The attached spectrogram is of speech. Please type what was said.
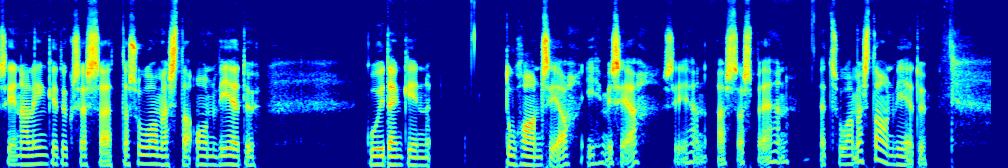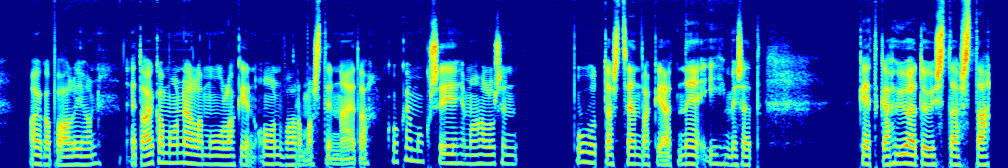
siinä linkityksessä, että Suomesta on viety kuitenkin tuhansia ihmisiä siihen ssp Että Suomesta on viety aika paljon. Että aika monella muullakin on varmasti näitä kokemuksia ja mä halusin puhua tästä sen takia, että ne ihmiset, ketkä hyötyisivät tästä,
